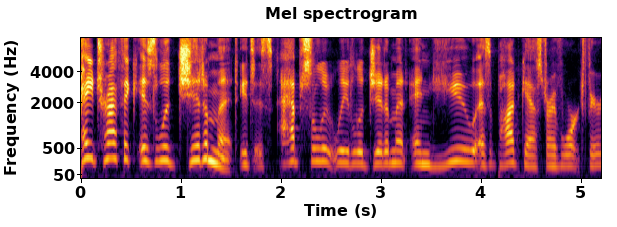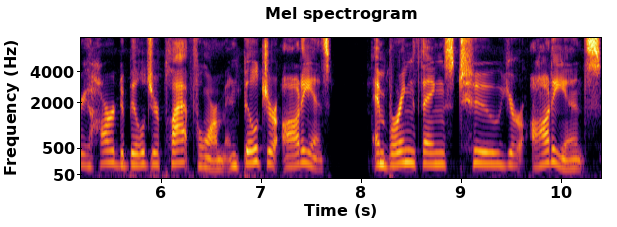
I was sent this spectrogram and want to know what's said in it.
paid traffic is legitimate. It is absolutely legitimate. And you, as a podcaster, have worked very hard to build your platform and build your audience and bring things to your audience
